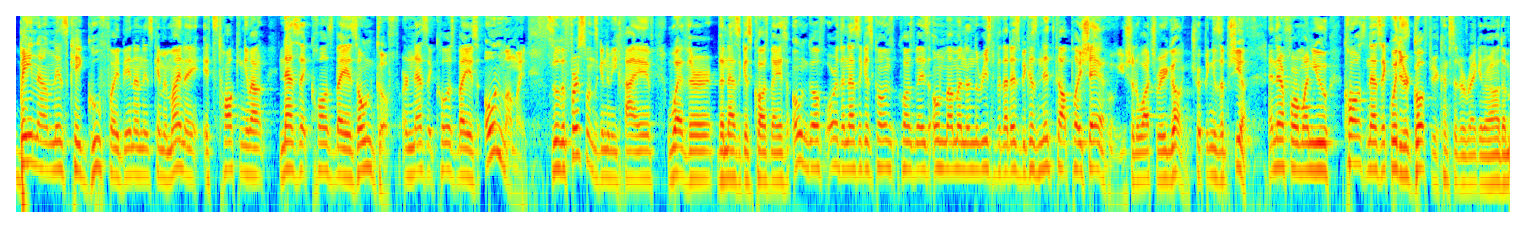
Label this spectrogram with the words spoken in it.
beina nizke gufay, beina nizke memaine, it's talking about nezek caused by his own guf or nezek caused by his own mamain. So the first one's going to be chayiv whether the nezik is caused by his own goof or the nezik is caused by his own mammon, and the reason for that is because nitkal poishehu. You should have watched where you're going. Tripping is a pshia, and therefore when you cause nezik with your goof, you're considered regular adam.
